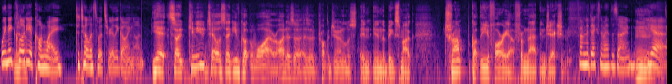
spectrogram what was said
We need Yeah. Claudia Conway to tell us what's really going on. Yeah. So, can you tell us that you've got the wire right as a as a proper journalist in in the big smoke? Trump got the euphoria from that injection, From the dexamethasone. Mm. Yeah.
